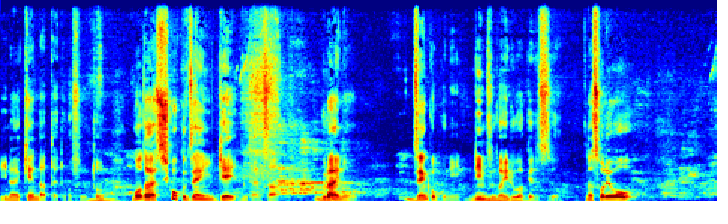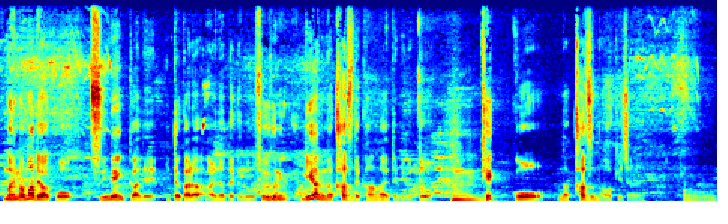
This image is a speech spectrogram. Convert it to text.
いない県だったりとかすると、もうだから四国全員ゲイみたいなさぐらいの全国に人数がいるわけですよ。だからそれをまあ、今まではこう水面下でいたからあれだったけどそういうふうにリアルな数で考えてみると、うん。結構な数なわけじゃない、うん、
